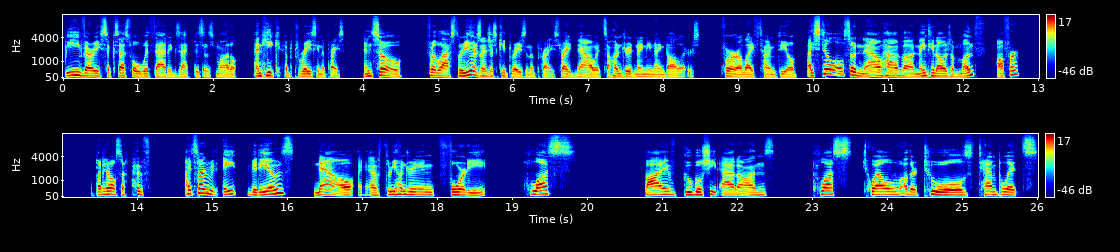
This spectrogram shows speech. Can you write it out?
be very successful with that exact business model and he kept raising the price. And so for the last three years, I just keep raising the price. Right now, it's $199 for a lifetime deal. I still also now have a $19 a month offer, but it also has, I started with eight videos. Now I have 340 plus five Google Sheet add-ons, plus 12 other tools, templates,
